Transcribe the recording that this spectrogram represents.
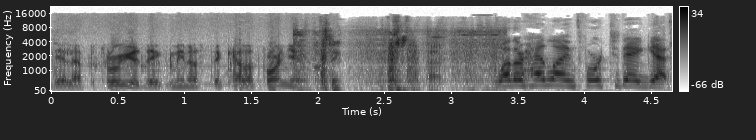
De la patrulla de Caminos de California. Weather headlines for today. Yes.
